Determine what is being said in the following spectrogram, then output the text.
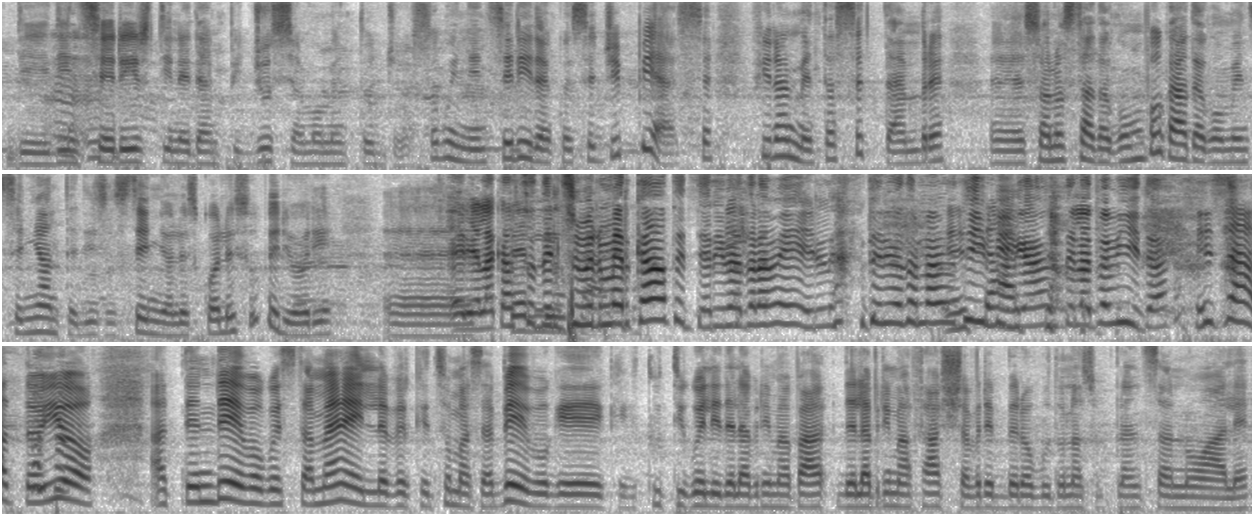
di, di, inserirti nei tempi giusti al momento giusto. Quindi inserita in queste GPS finalmente a settembre eh, sono stata convocata come insegnante di sostegno alle scuole superiori eh, eri alla cassa del supermercato e ti è arrivata la mail ti è arrivata una notifica esatto. della tua vita vita. Esatto, io attendevo questa mail perché insomma sapevo che, che tutti quelli della prima, della prima, fascia avrebbero avuto una supplenza annuale.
